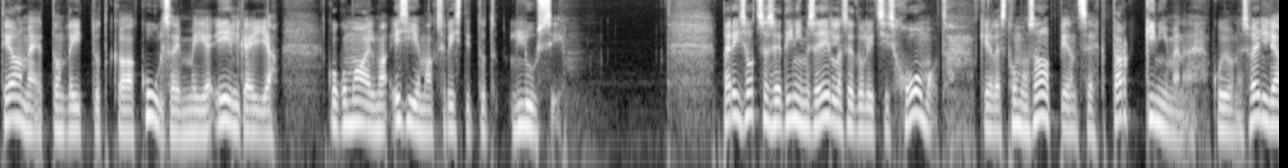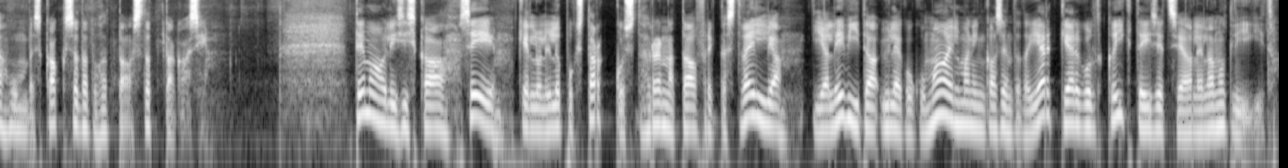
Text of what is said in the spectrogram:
teame, et on leitud ka kuulsaim meie eelkäija, kogu maailma esiemaks ristitud Lucy päris otsesed inimese eellased olid siis homod, kellest homo sapiens ehk tark inimene kujunes välja umbes kakssada tuhat aastat tagasi. tema oli siis ka see, kel oli lõpuks tarkust rännata Aafrikast välja ja levida üle kogu maailma ning asendada järk-järgult kõik teised seal elanud liigid.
